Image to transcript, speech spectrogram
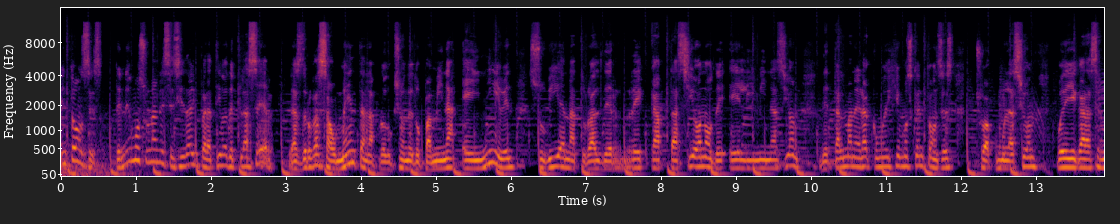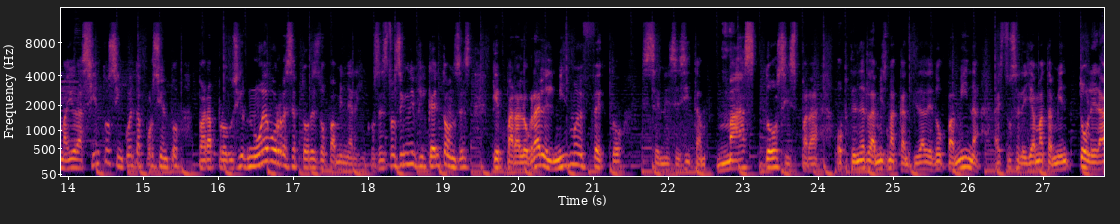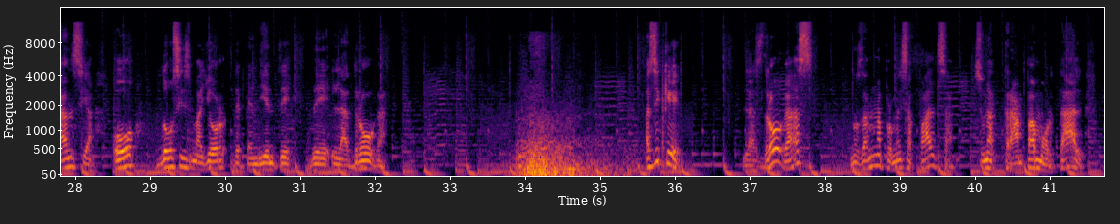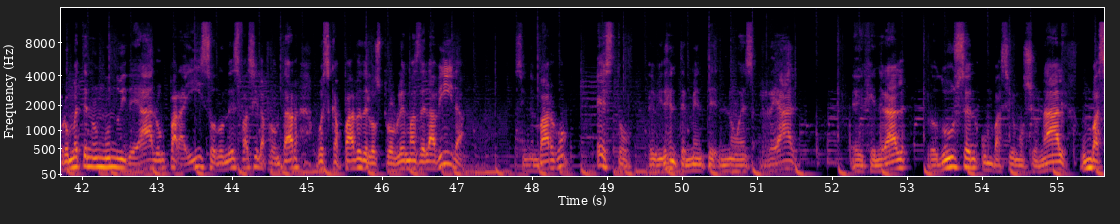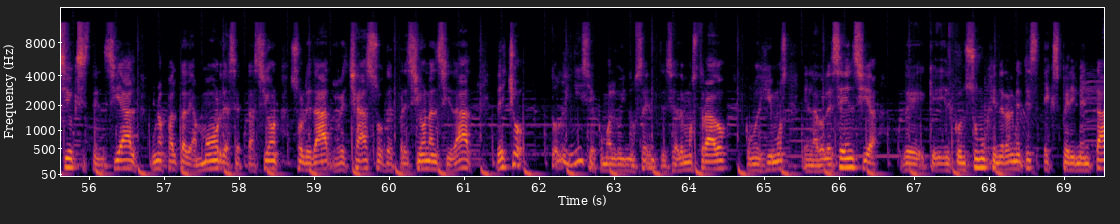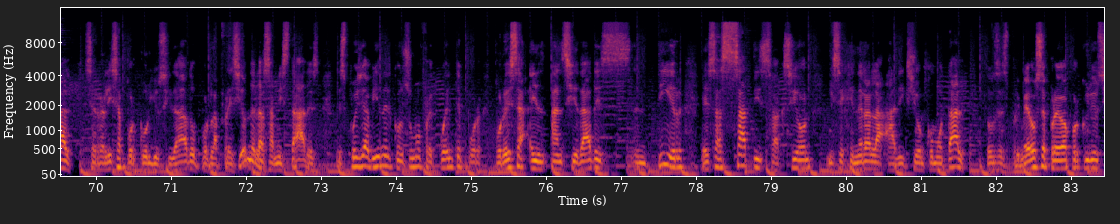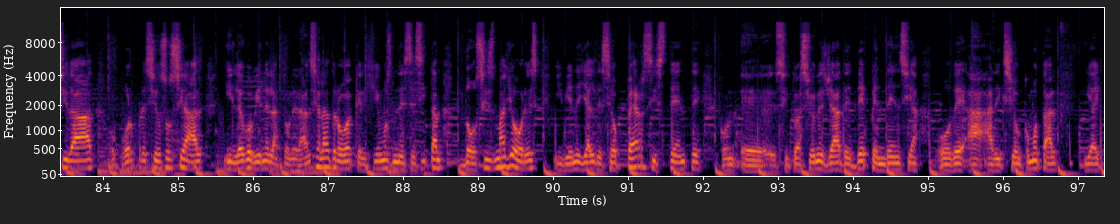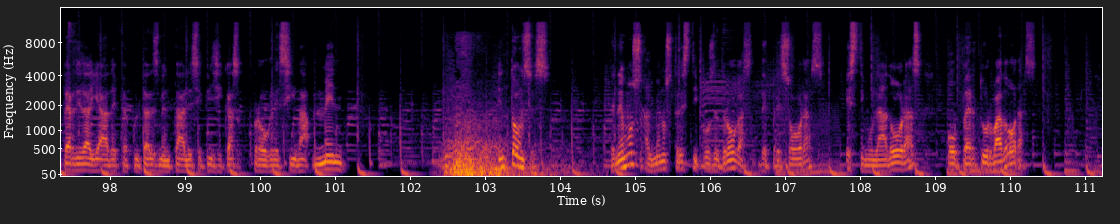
Entonces, tenemos una necesidad imperativa de placer. Las drogas aumentan la producción de dopamina e inhiben su vía natural de recaptación o de eliminación, de tal manera como dijimos que entonces su acumulación puede llegar a ser mayor a 150% para producir nuevos receptores dopaminérgicos. Esto significa entonces que para lograr el mismo efecto se necesita más dosis para obtener la misma cantidad de dopamina. A esto se le llama también tolerancia o dosis mayor dependiente de la droga. Así que las drogas nos dan una promesa falsa, es una trampa mortal, prometen un mundo ideal, un paraíso donde es fácil afrontar o escapar de los problemas de la vida. Sin embargo, esto evidentemente no es real en general producen un vacío emocional, un vacío existencial, una falta de amor, de aceptación, soledad, rechazo, depresión, ansiedad. De hecho, todo inicia como algo inocente. Se ha demostrado, como dijimos, en la adolescencia, que el consumo generalmente es experimental, se realiza por curiosidad o por la presión de las amistades. Después ya viene el consumo frecuente por, por esa ansiedad de sentir esa satisfacción y se genera la adicción como tal. Entonces, primero se prueba por curiosidad o por presión social y luego viene la tolerancia a la droga que dijimos necesitan dosis mayores y viene ya el deseo persistente con eh, situaciones ya de dependencia o de adicción como tal y hay pérdida ya de facultades mentales y físicas progresivamente. Entonces, tenemos al menos tres tipos de drogas, depresoras, estimuladoras o perturbadoras.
